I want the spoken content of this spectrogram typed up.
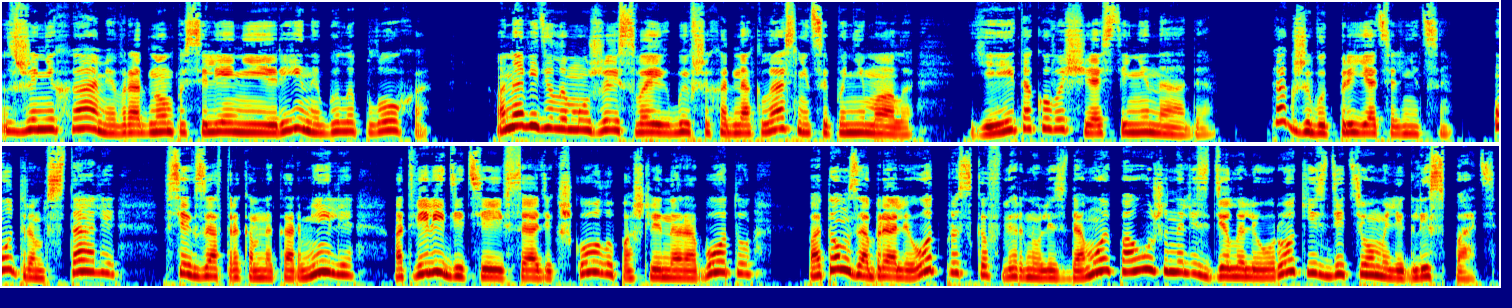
С женихами в родном поселении Ирины было плохо. Она видела мужей своих бывших одноклассниц и понимала, ей такого счастья не надо. Как живут приятельницы? Утром встали, всех завтраком накормили, отвели детей в садик-школу, пошли на работу, потом забрали отпрысков, вернулись домой, поужинали, сделали уроки с детем и легли спать.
